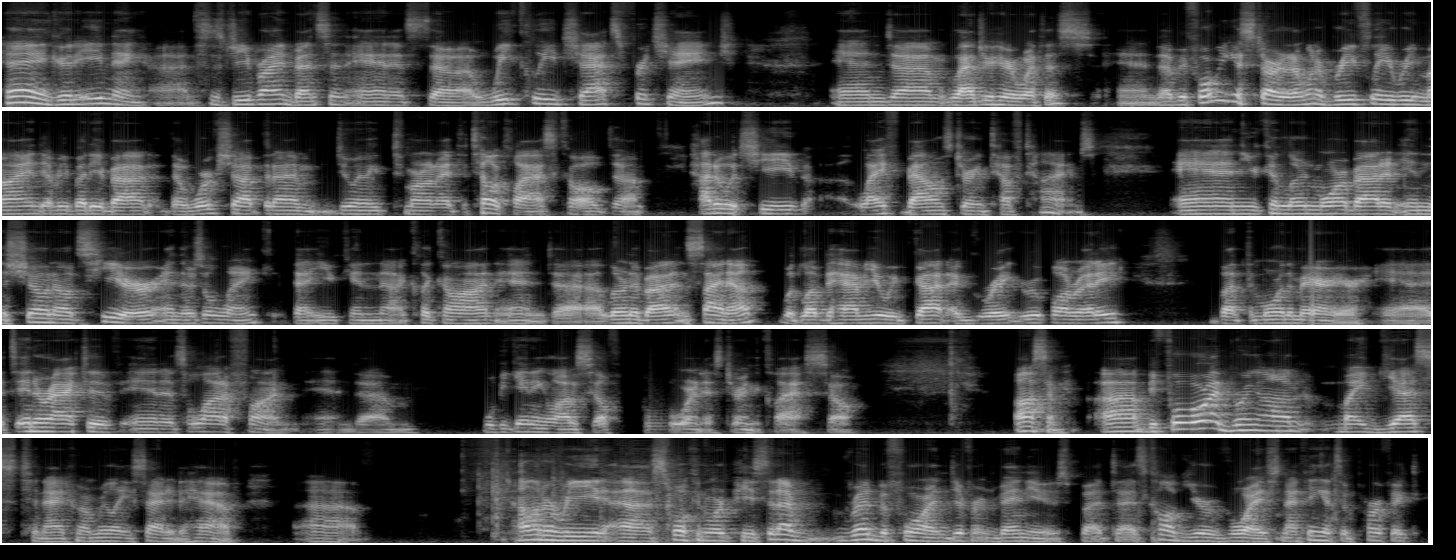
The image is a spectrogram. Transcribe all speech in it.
Hey, good evening. Uh, this is G. Brian Benson, and it's uh, weekly chats for change. And I'm um, glad you're here with us. And uh, before we get started, I want to briefly remind everybody about the workshop that I'm doing tomorrow night, the teleclass called um, How to Achieve Life Balance During Tough Times. And you can learn more about it in the show notes here. And there's a link that you can uh, click on and uh, learn about it and sign up. Would love to have you. We've got a great group already, but the more the merrier. Yeah, it's interactive and it's a lot of fun. And um, we'll be gaining a lot of self awareness during the class. So Awesome. Uh, before I bring on my guest tonight, who I'm really excited to have, uh, I want to read a spoken word piece that I've read before in different venues, but uh, it's called Your Voice. And I think it's a perfect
